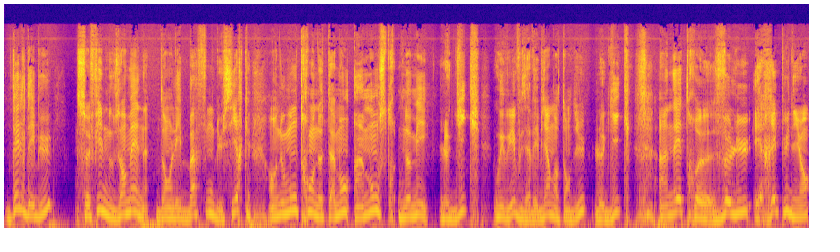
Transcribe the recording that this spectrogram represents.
Dès le début, ce film nous emmène dans les bas-fonds du cirque en nous montrant notamment un monstre nommé le geek. Oui, oui, vous avez bien entendu, le geek. Un être velu et répugnant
